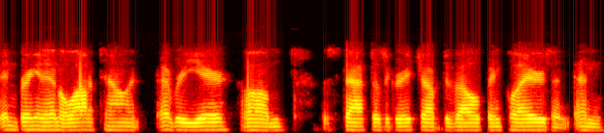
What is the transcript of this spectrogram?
in bringing in a lot of talent every year. Um, the staff does a great job developing players, and and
